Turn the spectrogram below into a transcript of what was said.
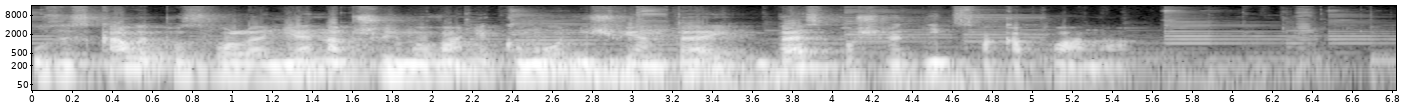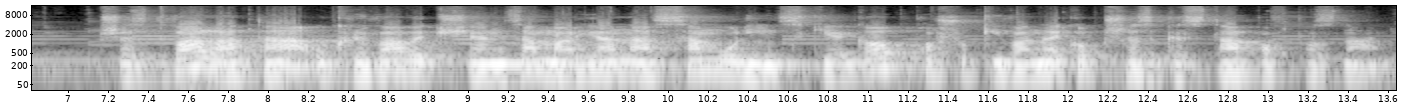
Uzyskały pozwolenie na przyjmowanie komunii świętej bez pośrednictwa kapłana. Przez dwa lata ukrywały księdza Mariana Samulińskiego, poszukiwanego przez gestapo w Poznaniu.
